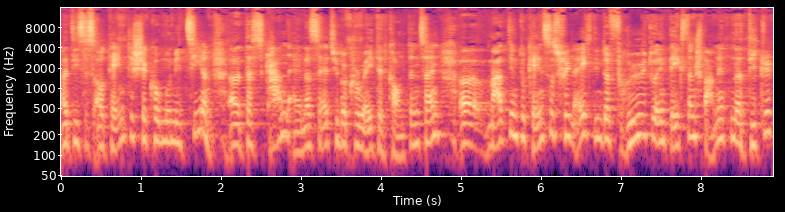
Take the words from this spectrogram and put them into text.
äh, dieses authentische Kommunizieren. Äh, das kann einerseits über Curated Content sein. Äh, Martin, du kennst das vielleicht in der Früh, du entdeckst einen spannenden Artikel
